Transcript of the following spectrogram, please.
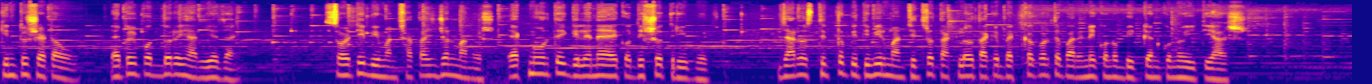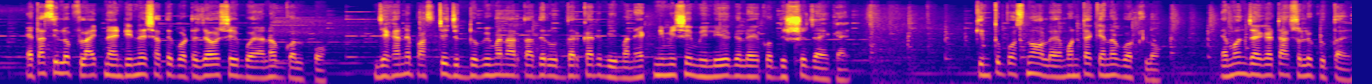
কিন্তু সেটাও একই পথ হারিয়ে যায়। ছয়টি বিমান, সাতাশ জন মানুষ, এক মুহূর্তেই গেলে নেয় এক অদৃশ্য ত্রিভুজ। যার অস্তিত্ব পৃথিবীর মানচিত্র থাকলেও তাকে ব্যাখ্যা করতে পারেনি কোনো বিজ্ঞান, কোনো ইতিহাস। এটা ছিল ফ্লাইট নাইনটিনের সাথে ঘটে যাওয়া সেই ভয়ানক গল্প। যেখানে পাঁচটি যুদ্ধবিমান আর তাদের উদ্ধারকারী বিমান এক নিমিষে মিলিয়ে গেলে এক অদৃশ্য জায়গায়। কিন্তু প্রশ্ন হলো, এমনটা কেন ঘটলো? এমন জায়গাটা আসলে কোথায়?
